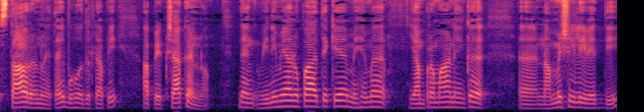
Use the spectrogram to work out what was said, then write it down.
ස්ථාවර වනු ඇතයි බොහෝ දුරට අපි අපේක්ෂා කරනවා. දැන් විනිමය අනුපාතිකය මෙහෙම යම් ප්‍රමාණයක නම්‍යශීලී වෙද්දී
